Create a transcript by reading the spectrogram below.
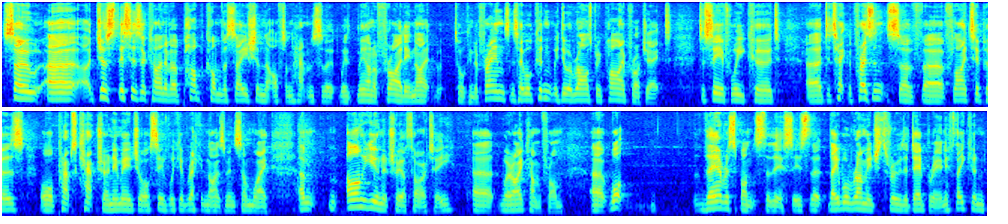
so uh, just this is a kind of a pub conversation that often happens with, me on a Friday night, talking to friends, and say, well, couldn't we do a Raspberry Pi project to see if we could uh, detect the presence of uh, fly tippers or perhaps capture an image or see if we could recognize them in some way. Um, our unitary authority, uh, where I come from, uh, what their response to this is that they will rummage through the debris and if they can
